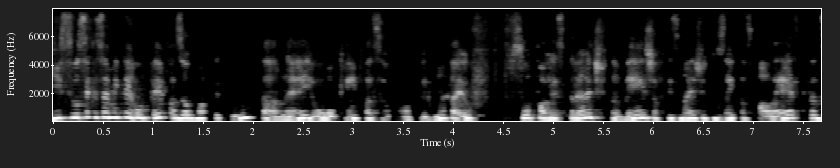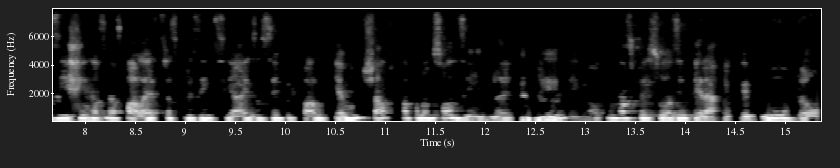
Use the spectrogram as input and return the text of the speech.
E se você quiser me interromper, fazer alguma pergunta, né, ou alguém fazer alguma pergunta, eu sou palestrante também, já fiz mais de 200 palestras e nas minhas palestras presenciais eu sempre falo que é muito chato estar falando sozinho, né? Uhum. É legal quando as pessoas interagem, perguntam.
